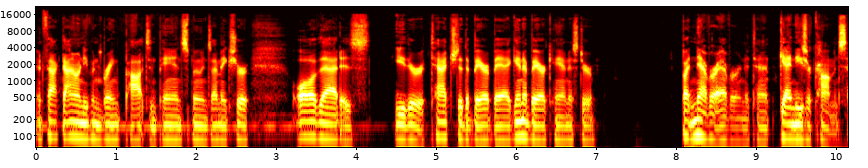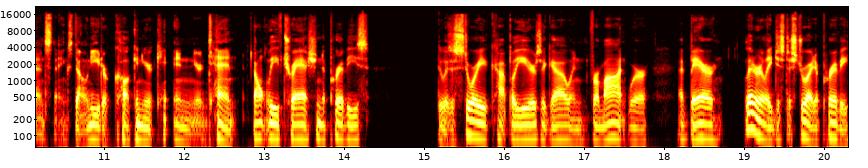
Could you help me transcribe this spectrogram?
In fact, I don't even bring pots and pans, spoons. I make sure all of that is either attached to the bear bag in a bear canister, but never ever in a tent. Again, these are common sense things. Don't eat or cook in your in your tent. Don't leave trash in the privies. There was a story a couple years ago in Vermont where a bear literally just destroyed a privy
